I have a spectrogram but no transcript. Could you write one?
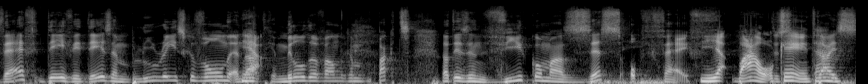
vijf dvd's en blu-rays gevonden en Ja. daar het gemiddelde van gepakt. Dat is een 4,6 op 5. Ja, wauw, oké. Dus dat is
